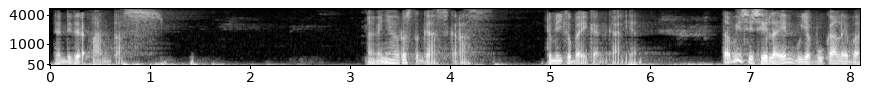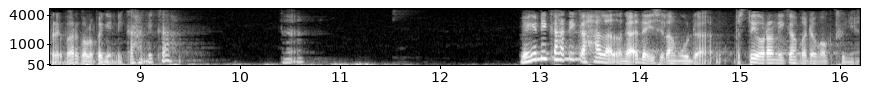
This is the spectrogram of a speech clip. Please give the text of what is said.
Dan tidak pantas. Makanya harus tegas, keras. Demi kebaikan kalian. Tapi sisi lain Buya buka lebar-lebar kalau pengen nikah, nikah. Nah. Pengen nikah, nikah halal. Nggak ada istilah muda. Pasti orang nikah pada waktunya.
